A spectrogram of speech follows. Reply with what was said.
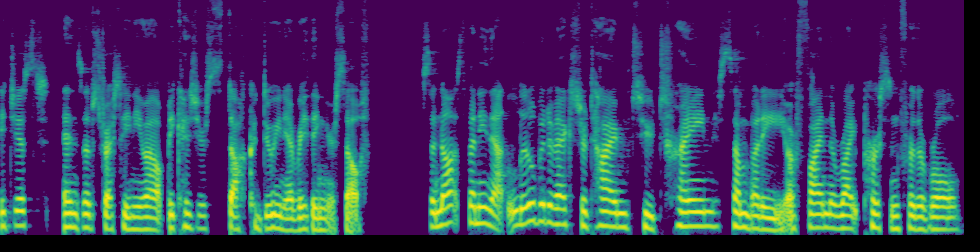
it just ends up stressing you out because you're stuck doing everything yourself. So, not spending that little bit of extra time to train somebody or find the right person for the role,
